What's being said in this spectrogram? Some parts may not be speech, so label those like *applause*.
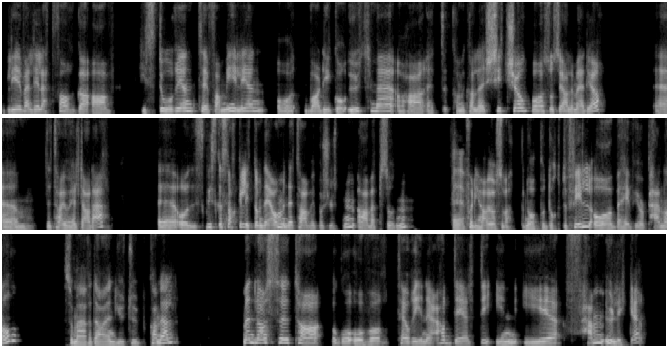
blir veldig lett farga av historien til familien og hva de går ut med, og har et kan vi kalle shitshow på sosiale medier. Ehm, det tar jo helt av der. Eh, og vi skal snakke litt om det òg, men det tar vi på slutten av episoden. Eh, for de har jo også vært nå på Dr. Phil og Behavior Panel, som er da en YouTube-kanal men la oss eh, ta og gå over teoriene. Jeg har delt de inn i fem ulike.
